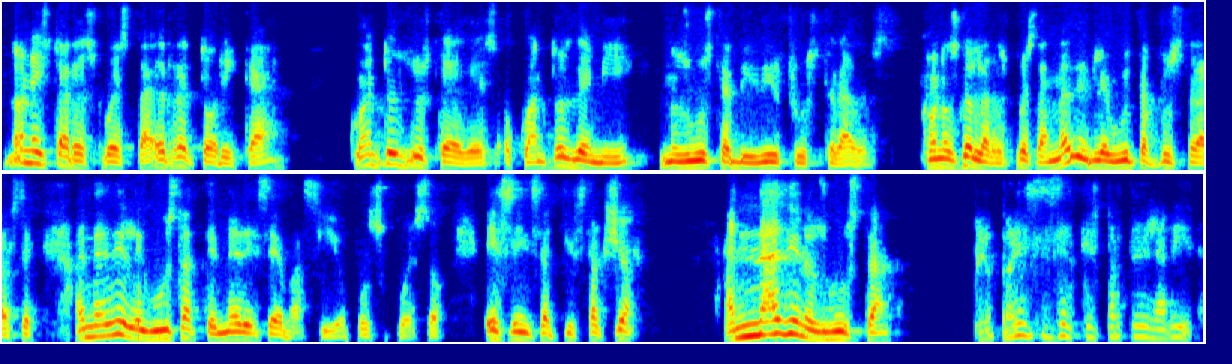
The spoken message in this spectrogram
No necesita respuesta, es retórica. ¿Cuántos de ustedes o cuántos de mí nos gusta vivir frustrados? Conozco la respuesta. A nadie le gusta frustrarse. A nadie le gusta tener ese vacío, por supuesto, esa insatisfacción. A nadie nos gusta, pero parece ser que es parte de la vida.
